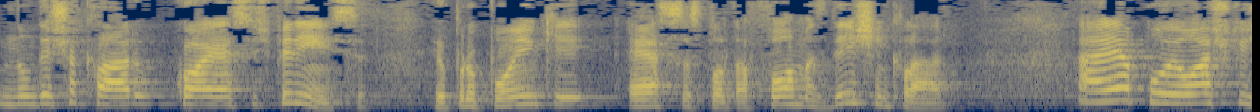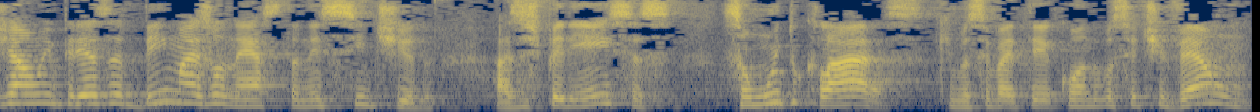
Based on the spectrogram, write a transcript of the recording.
não deixa claro qual é essa experiência. Eu proponho que essas plataformas deixem claro. A Apple eu acho que já é uma empresa bem mais honesta nesse sentido. As experiências são muito claras que você vai ter quando você tiver um,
